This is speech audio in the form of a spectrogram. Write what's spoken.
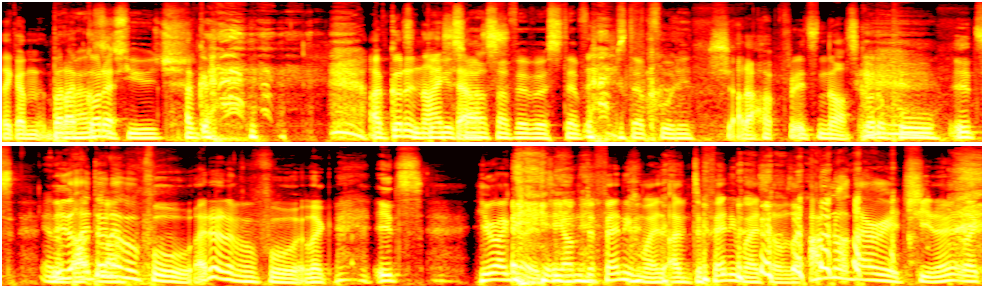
like um, but I've got a huge. I've got I've got a nice house. house I've ever stepped stepped foot in. Shut up. It's not. It's got a pool. It's. And a I don't have a pool. I don't have a pool. Like it's. Here I go. See, I'm defending my. I'm defending myself. Like I'm not that rich, you know. Like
